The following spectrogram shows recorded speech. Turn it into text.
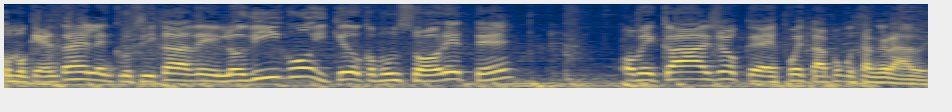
como que entras en la encrucijada de lo digo y quedo como un sorete, o me callo, que después tampoco es tan grave.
